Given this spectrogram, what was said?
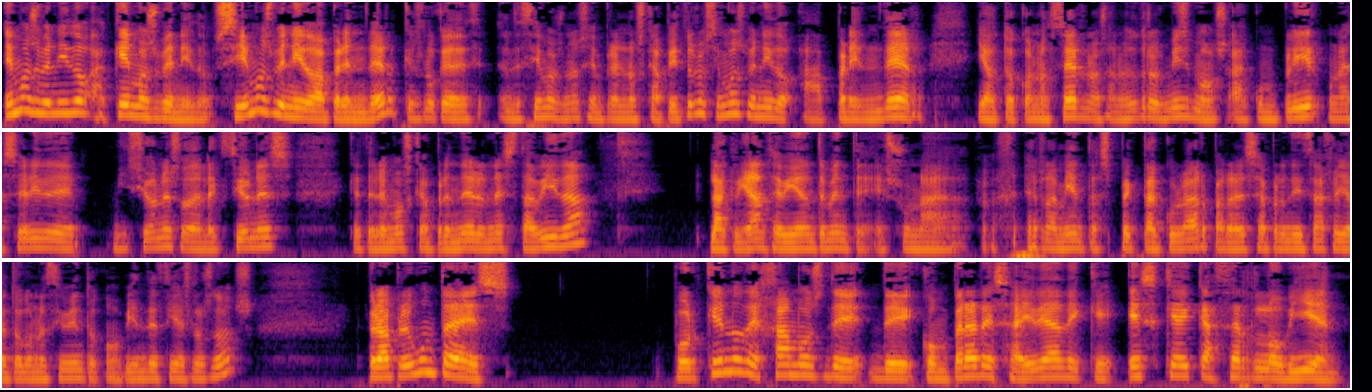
Hemos venido a qué hemos venido. Si hemos venido a aprender, que es lo que decimos ¿no? siempre en los capítulos, si hemos venido a aprender y autoconocernos a nosotros mismos, a cumplir una serie de misiones o de lecciones que tenemos que aprender en esta vida, la crianza, evidentemente, es una herramienta espectacular para ese aprendizaje y autoconocimiento, como bien decíais los dos. Pero la pregunta es, ¿por qué no dejamos de, comprar esa idea de que es que hay que hacerlo bien?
